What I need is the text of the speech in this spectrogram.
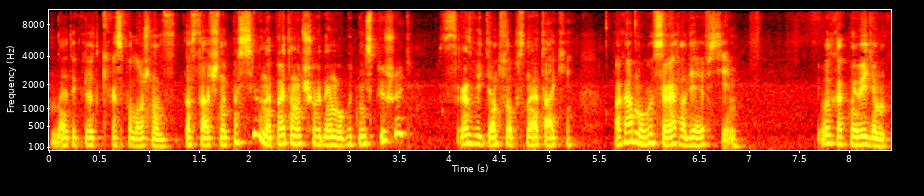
на этой клетке расположена достаточно пассивно, поэтому черные могут не спешить с развитием собственной атаки, пока могут сыграть ладья f7. И вот как мы видим,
